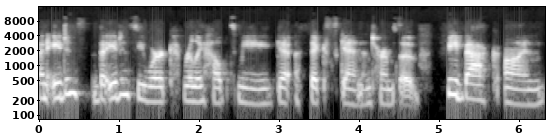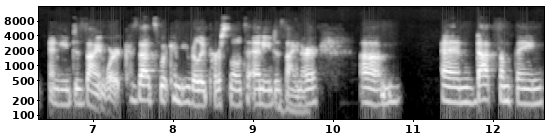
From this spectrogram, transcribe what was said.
an agent, the agency work really helped me get a thick skin in terms of feedback on any design work because that's what can be really personal to any mm-hmm. designer um, and that's something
